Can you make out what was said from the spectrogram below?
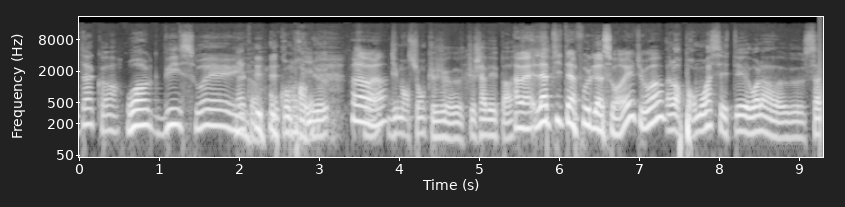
D'accord. Walk this way. D'accord. On comprend mieux. Voilà, voilà. Dimension que je que j'avais pas. Ah ben, la petite info de la soirée, tu vois. Alors pour moi, c'était voilà, euh, ça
